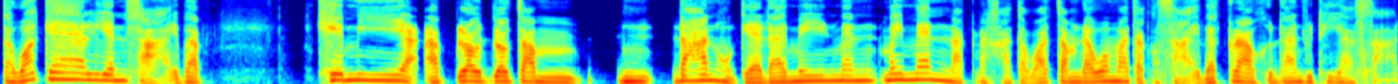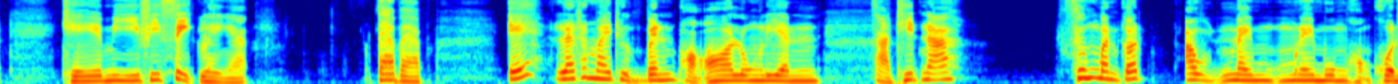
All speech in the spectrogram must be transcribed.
แต่ว่าแกเรียนสายแบบ เคมีอะเราเราจำด้านของแกได้ไม่แม่นไม่แม่นนักนะคะ แต่ว่าจำได้ว่ามาจากสาย background คือด้านวิทยาศาสตร์ เคมีฟิสิกส์อะไรเงี้ย แต่แบบ เอ๊ะ แล้วทำไมถึงเป็นผอโรงเรียนสาธิตนะ ซึ่งมันก็เอาในในมุมของคน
